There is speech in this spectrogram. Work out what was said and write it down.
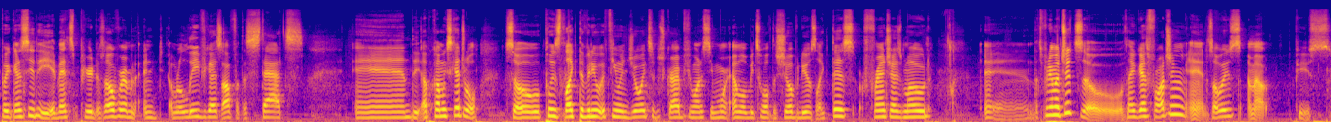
But you're going to see the advancement period is over, and I'm, I'm gonna leave you guys off with the stats and the upcoming schedule. So please like the video if you enjoyed, subscribe if you want to see more MLB 12 The Show videos like this, or franchise mode. And that's pretty much it, so thank you guys for watching, and as always, I'm out. Peace.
